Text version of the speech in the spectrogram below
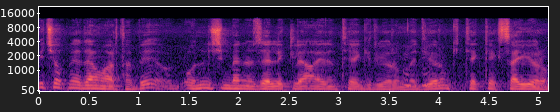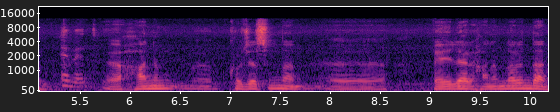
Birçok neden var tabii. Onun için ben özellikle ayrıntıya giriyorum ve diyorum ki tek tek sayıyorum. Evet. Ee, hanım e, kocasından, e, beyler hanımlarından,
